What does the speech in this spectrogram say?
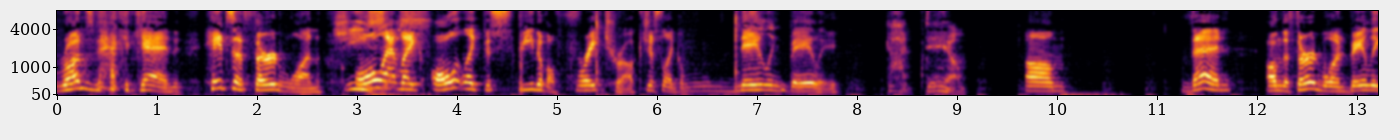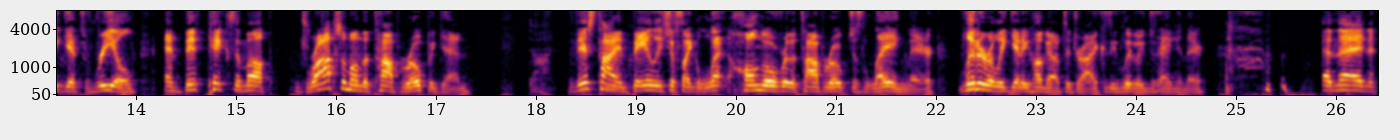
runs back again, hits a third one, all at like all at like the speed of a freight truck, just like nailing Bailey. God damn. Um, then on the third one, Bailey gets reeled, and Biff picks him up, drops him on the top rope again. This time, Bailey's just like let, hung over the top rope, just laying there, literally getting hung out to dry because he's literally just hanging there. and then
